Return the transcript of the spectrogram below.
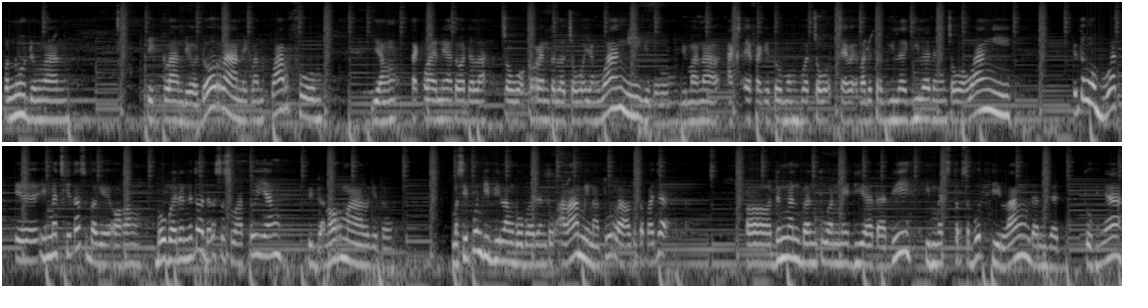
penuh dengan iklan deodoran, iklan parfum yang tagline-nya itu adalah cowok keren adalah cowok yang wangi gitu. Di mana X Effect itu membuat cowok cewek pada tergila-gila dengan cowok wangi. Itu ngebuat e, image kita sebagai orang bau badan itu adalah sesuatu yang tidak normal gitu. Meskipun dibilang bau badan itu alami, natural, tetap aja uh, dengan bantuan media tadi image tersebut hilang dan jatuhnya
